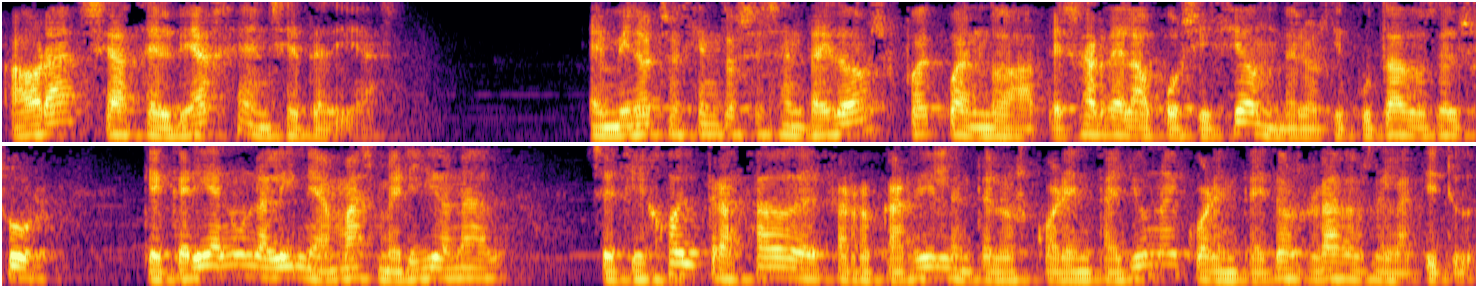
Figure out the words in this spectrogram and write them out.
Ahora se hace el viaje en siete días. En 1862 fue cuando, a pesar de la oposición de los diputados del sur, que querían una línea más meridional, se fijó el trazado del ferrocarril entre los 41 y 42 grados de latitud.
